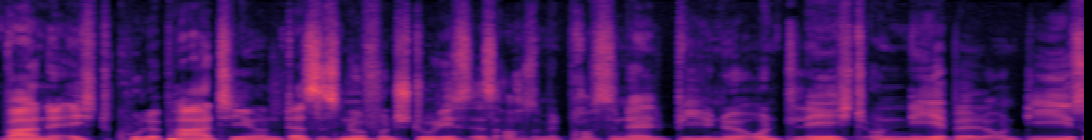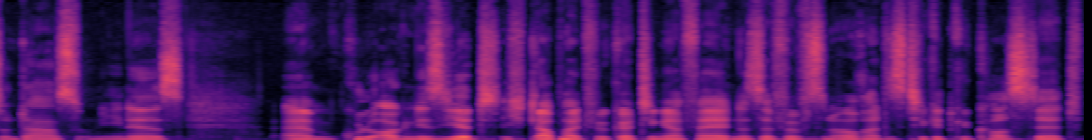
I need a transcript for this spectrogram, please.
war eine echt coole Party und dass es nur von Studis ist, auch so mit professioneller Bühne und Licht und Nebel und dies und das und jenes. Ähm, cool organisiert. Ich glaube halt für Göttinger Verhältnisse 15 Euro hat das Ticket gekostet.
